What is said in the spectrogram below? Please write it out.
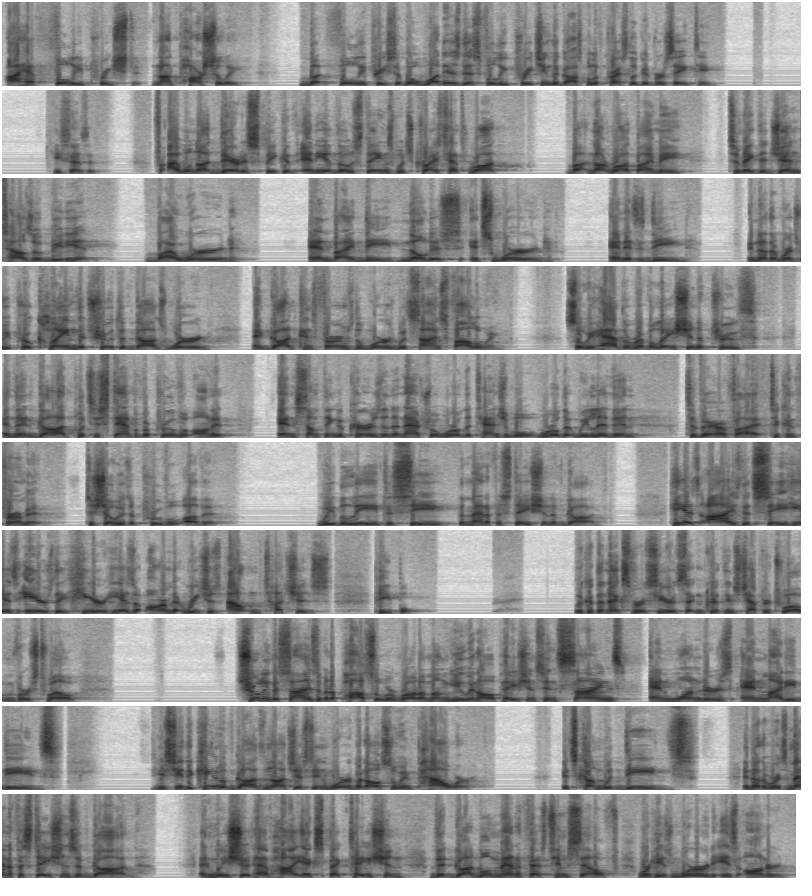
I have fully preached it, not partially, but fully preached it. Well, what is this fully preaching the gospel of Christ? Look at verse 18. He says it. For I will not dare to speak of any of those things which Christ hath wrought, but not wrought by me, to make the Gentiles obedient by word and by deed. Notice it's word and it's deed. In other words, we proclaim the truth of God's word, and God confirms the word with signs following. So we have the revelation of truth, and then God puts his stamp of approval on it, and something occurs in the natural world, the tangible world that we live in, to verify it, to confirm it, to show his approval of it. We believe to see the manifestation of God. He has eyes that see, he has ears that hear, he has an arm that reaches out and touches people. Look at the next verse here. It's 2 Corinthians chapter 12 and verse 12. Truly the signs of an apostle were wrought among you in all patience in signs and wonders and mighty deeds. You see, the kingdom of God's not just in word, but also in power. It's come with deeds. In other words, manifestations of God. And we should have high expectation that God will manifest himself where his word is honored.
